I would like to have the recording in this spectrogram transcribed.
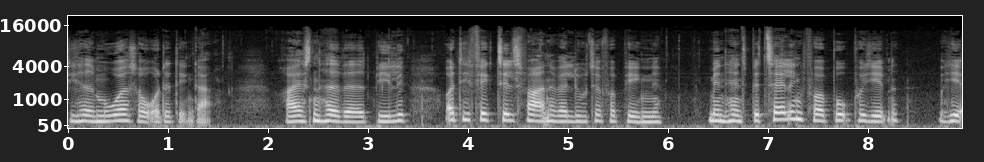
De havde moret over det dengang. Rejsen havde været billig, og de fik tilsvarende valuta for pengene. Men hans betaling for at bo på hjemmet her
